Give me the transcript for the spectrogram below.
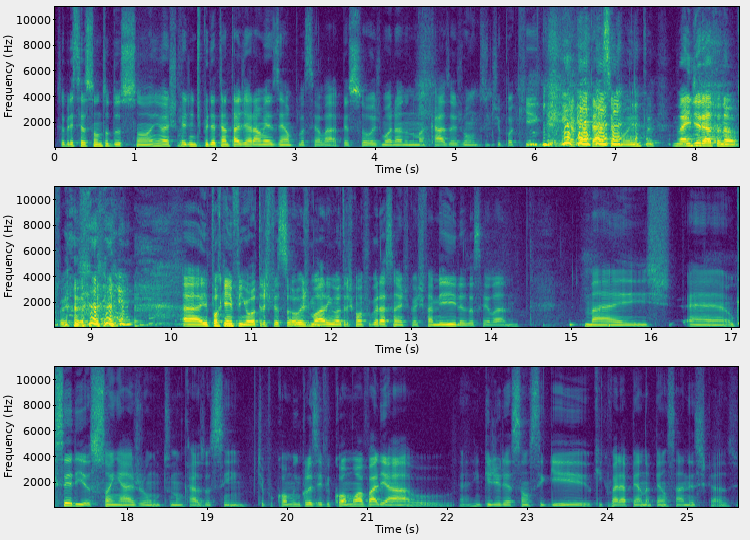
Sobre esse assunto do sonho, acho que a gente podia tentar gerar um exemplo, sei lá, pessoas morando numa casa juntos, tipo aqui, que, que acontece muito. Não é indireto, não. Ah, e porque, enfim, outras pessoas moram em outras configurações, com as famílias, ou sei lá. Mas é, o que seria sonhar junto num caso assim? Tipo, como, inclusive, como avaliar o, é, em que direção seguir, o que, que vale a pena pensar nesses casos?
